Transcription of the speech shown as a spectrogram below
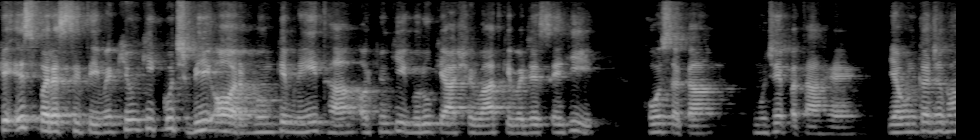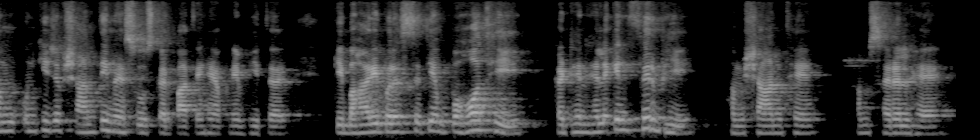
कि इस परिस्थिति में क्योंकि कुछ भी और मुमकिन नहीं था और क्योंकि गुरु के आशीर्वाद की वजह से ही हो सका, मुझे पता है। या उनका जब हम, उनकी जब शांति महसूस कर पाते हैं अपने भीतर कि बाहरी परिस्थितियाँ बहुत ही कठिन है, लेकिन फिर भी हम शांत हैं, हम सरल है,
